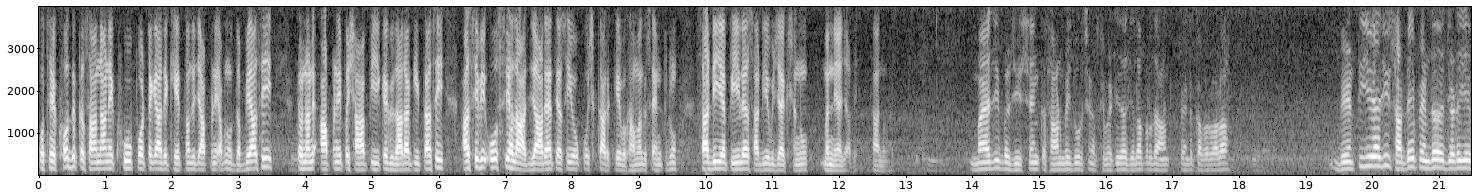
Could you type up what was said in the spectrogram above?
ਉੱਥੇ ਖੁਦ ਕਿਸਾਨਾਂ ਨੇ ਖੂਹ ਪੁੱਟ ਗਿਆ ਦੇ ਖੇਤਾਂ ਦੇ ਵਿੱਚ ਆਪਣੇ ਆਪ ਨੂੰ ਦੱਬਿਆ ਸੀ ਤੇ ਉਹਨਾਂ ਨੇ ਆਪਣੇ ਪਿਸ਼ਾਬ ਪੀ ਕੇ ਗੁਜ਼ਾਰਾ ਕੀਤਾ ਸੀ। ਅਸੀਂ ਵੀ ਉਸੇ ਹਾਲਾਤ ਜਾ ਰਹੇ ਹਾਂ ਤੇ ਅਸੀਂ ਉਹ ਕੁਝ ਕਰਕੇ ਵਿਖਾਵਾਂਗੇ ਸੈਂਟਰ ਨੂੰ। ਸਾਡੀ ਅਪੀਲ ਹੈ, ਸਾਡੀ ਆਬਜੈਕਸ਼ਨ ਨੂੰ ਮੰਨਿਆ ਜਾਵੇ। ਧੰਨਵਾਦ। ਮੈਂ ਜੀ ਬਲਜੀਤ ਸਿੰਘ ਕਿਸਾਨ ਮਜ਼ਦੂਰ ਸੰਘਰਸ਼ ਕਮੇਟੀ ਦਾ ਜ਼ਿਲ੍ਹਾ ਪ੍ਰਧਾਨ, ਪਿੰਡ ਕਬਰਵਾਲਾ। ਬੇਨਤੀ ਇਹ ਹੈ ਜੀ, ਸਾਡੇ ਪਿੰਡ ਜਿਹੜੇ ਇਹ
